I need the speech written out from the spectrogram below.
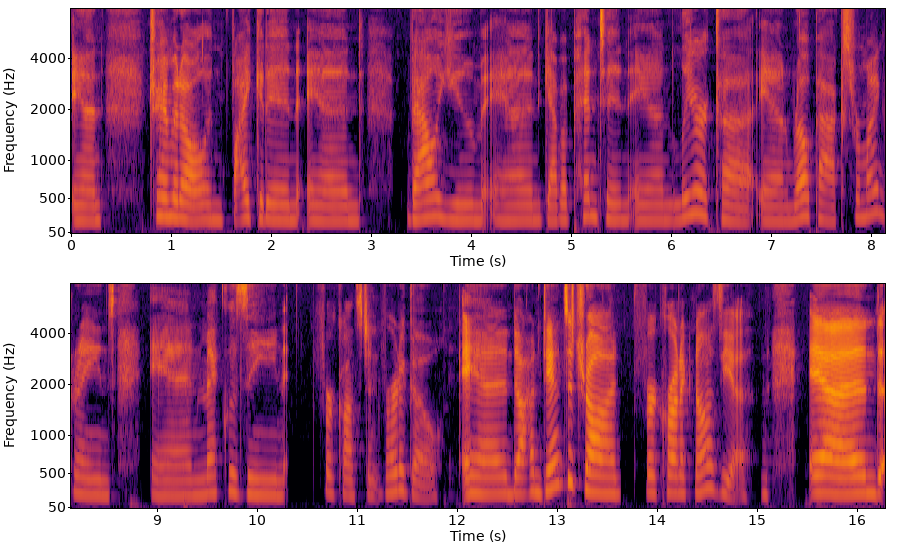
and tramadol and Vicodin and Valium and gabapentin and Lyrica and Relpax for migraines and Meclizine for constant vertigo and ondansetron for chronic nausea. And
